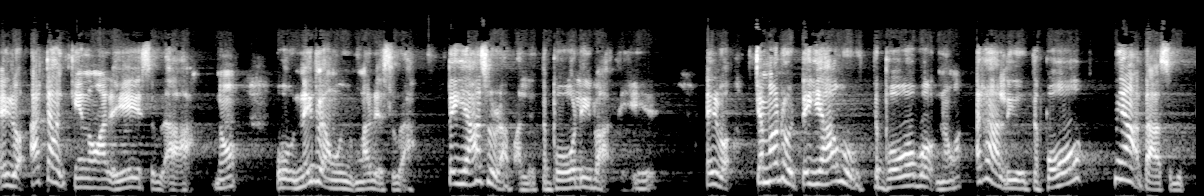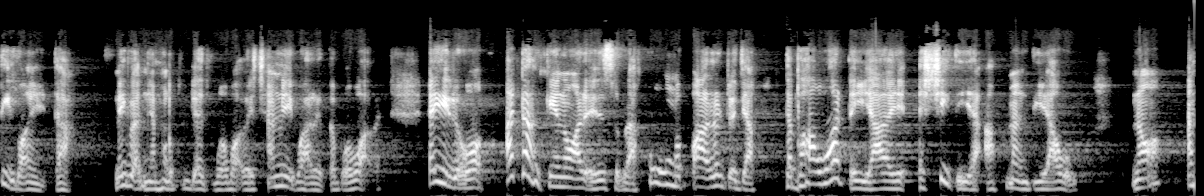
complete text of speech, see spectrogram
အဲ့တော့အတ္တကင်းသွားတယ်ဆိုတာနော်ဟိုနိဗ္ဗာန်ဝင်သွားတယ်ဆိုတာတရားဆိုတာပါလေသဘောလေးပါပဲအဲ့တော့ကျမတို့တရားကိုသဘောပေါ့နော်အဲ့ဒါလေးကိုသဘောမျှတာဆိုလို့သိသွားရင်ဒါနိဗ္ဗာန်မျက်မှောက်ပြုတဲ့သဘောပါပဲချမ်းမြေ့သွားတဲ့သဘောပါပဲအဲ့ဒီတော့အတ္တကင်းသွားတယ်ဆိုတာကိုယ်မပါတဲ့အတွက်ကြောင့်တဘာဝတရားရဲ့အရှိတရားအမှန်တရားကို နော်အ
